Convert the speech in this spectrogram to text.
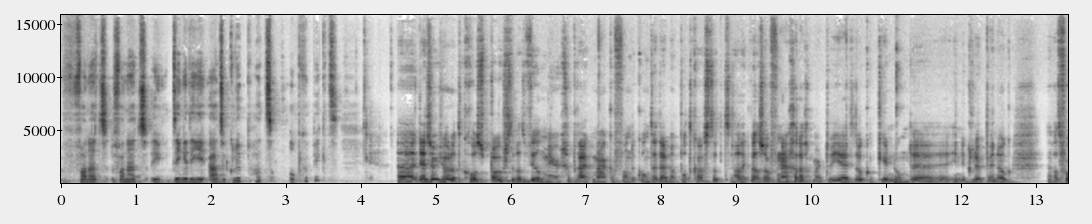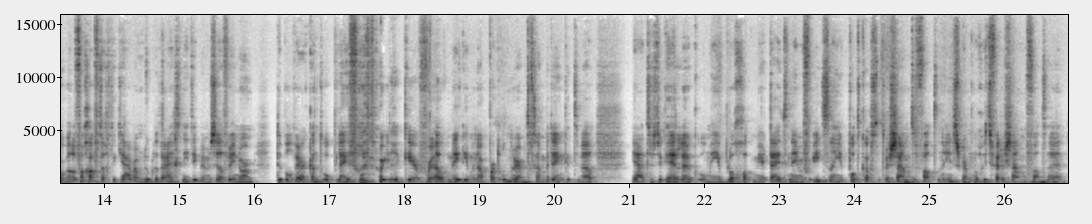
Vanuit, vanuit dingen die je uit de club had opgepikt? Uh, ja, sowieso dat cross-posten, dat veel meer gebruik maken van de content uit mijn podcast, dat had ik wel eens over nagedacht. Maar toen je het ook een keer noemde uh, in de club en ook uh, wat voorbeelden van gaf, dacht ik, ja, waarom doe ik dat eigenlijk niet? Ik ben mezelf enorm dubbel werk aan het opleveren door iedere keer voor elk medium een apart onderwerp te gaan bedenken. Terwijl, ja, het is natuurlijk heel leuk om in je blog wat meer tijd te nemen voor iets dan je podcast dat weer samen te vatten en Instagram nog iets verder samenvatten. En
